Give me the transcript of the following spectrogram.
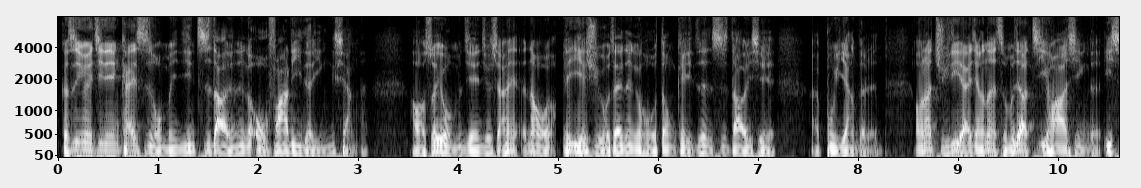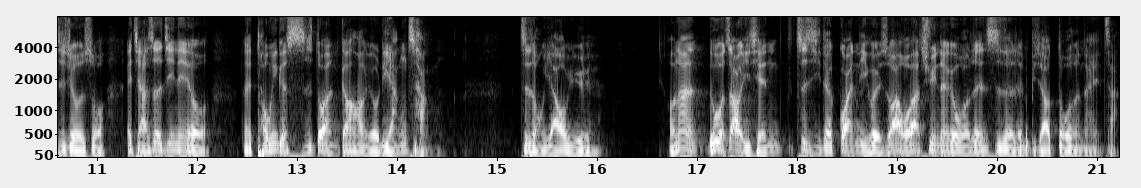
可是因为今天开始，我们已经知道有那个偶发力的影响了，好，所以我们今天就想，哎，那我哎，也许我在那个活动可以认识到一些呃不一样的人。哦，那举例来讲，那什么叫计划性的？意思就是说，哎，假设今天有呃同一个时段刚好有两场这种邀约。哦，那如果照以前自己的惯例会说啊，我要去那个我认识的人比较多的那一场，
